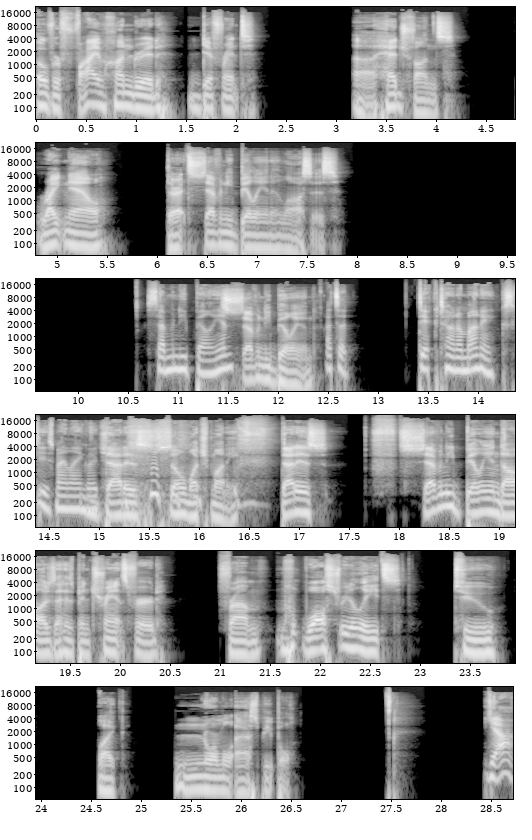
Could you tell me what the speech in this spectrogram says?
over 500 different uh, hedge funds right now they're at 70 billion in losses. 70 billion? 70 billion. That's a dick ton of money. Excuse my language. That is so much money. that is 70 billion dollars that has been transferred from Wall Street elites to like normal ass people, yeah.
